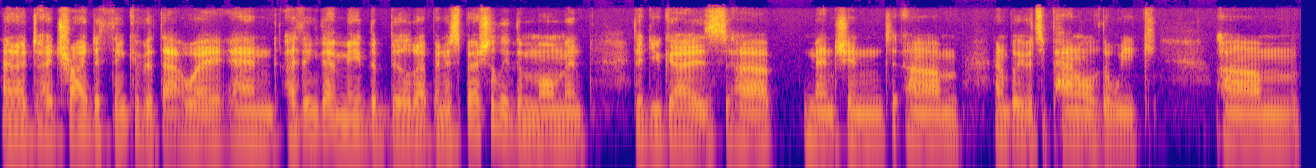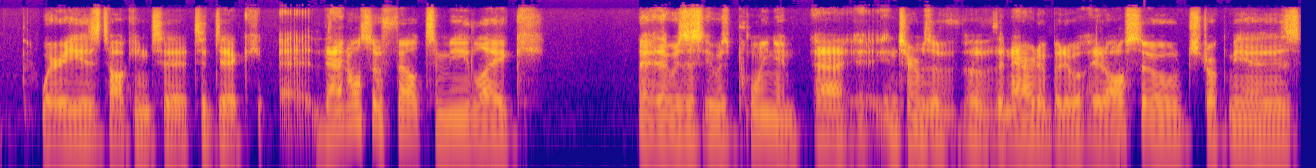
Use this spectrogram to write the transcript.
And I, I tried to think of it that way, and I think that made the build up, and especially the moment that you guys uh, mentioned. Um, I don't believe it's a panel of the week, um, where he is talking to to Dick. Uh, that also felt to me like uh, it was it was poignant uh, in terms of, of the narrative, but it, it also struck me as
